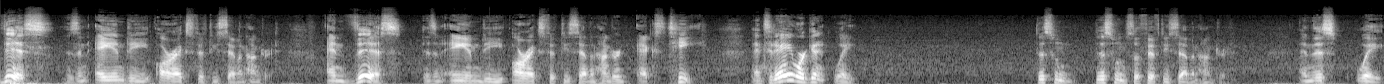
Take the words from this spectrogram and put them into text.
This is an AMD RX 5700, and this is an AMD RX 5700 XT. And today we're going to wait. This one this one's the 5700. And this wait.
